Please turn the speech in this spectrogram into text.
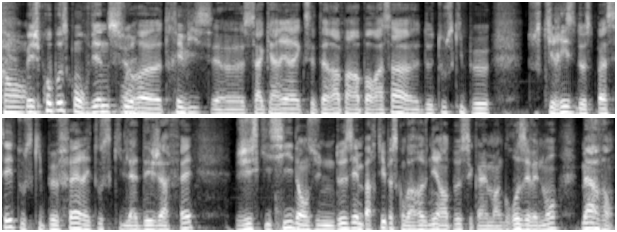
Quand... Mais je propose qu'on revienne sur Ouais. euh, Travis, euh, sa carrière, etc. Par rapport à ça, de tout ce qui peut, tout ce qui risque de se passer, tout ce qu'il peut faire et tout ce qu'il a déjà fait jusqu'ici dans une deuxième partie parce qu'on va revenir un peu. C'est quand même un gros événement. Mais avant.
